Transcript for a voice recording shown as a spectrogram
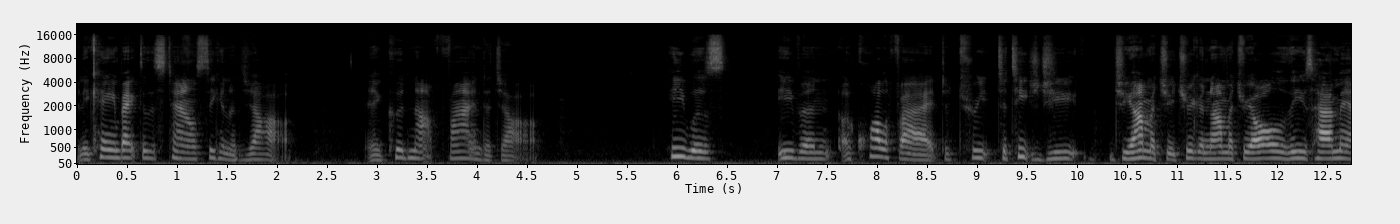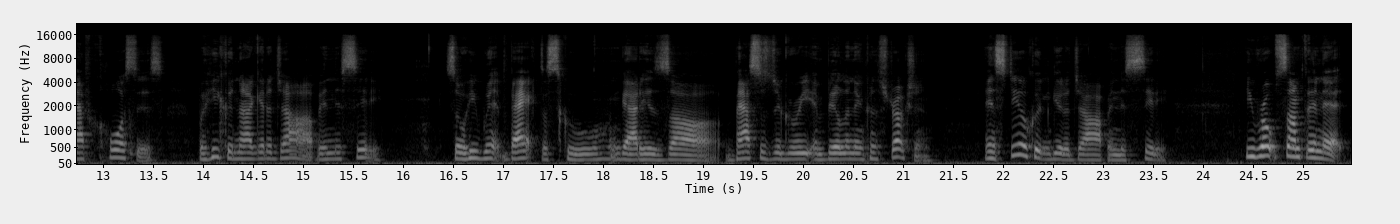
and he came back to this town seeking a job and could not find a job. He was even uh, qualified to treat to teach ge- geometry, trigonometry, all of these high math courses, but he could not get a job in this city. So he went back to school and got his uh, master's degree in building and construction and still couldn't get a job in this city. He wrote something that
